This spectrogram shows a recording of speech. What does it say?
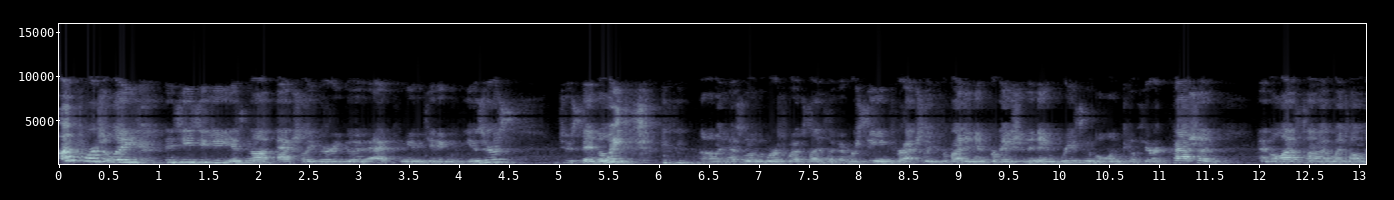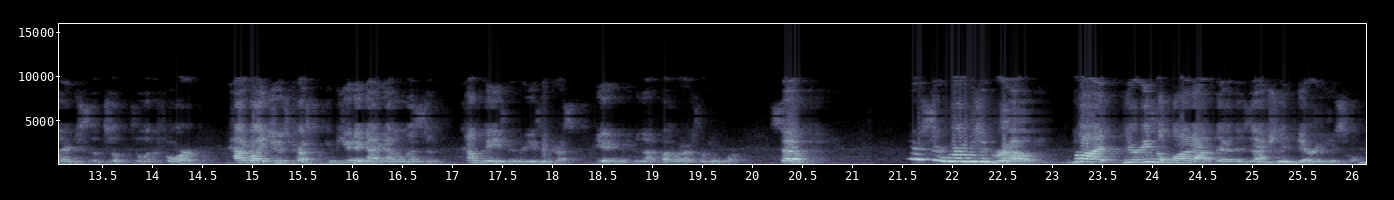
unfortunately, the TCG is not actually very good at communicating with users, to say the least. Um, it has one of the worst websites I've ever seen for actually providing information in a reasonable and coherent fashion. And the last time I went on there just to, to look for how do I use trusted computing, I got a list of companies that were using trusted computing, was not quite what I was looking for. So there's some room to grow, but there is a lot out there that is actually very useful.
